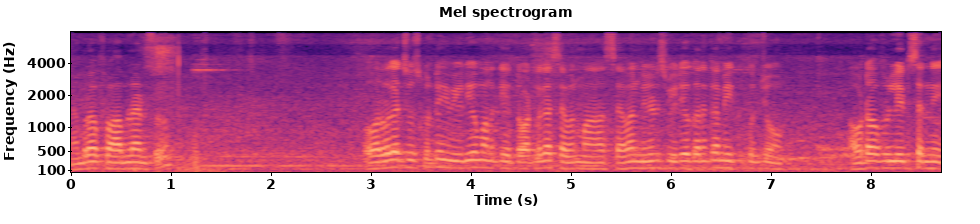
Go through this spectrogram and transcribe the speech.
నెంబర్ ఆఫ్ ఫామ్ ల్యాండ్స్ ఓవరాల్గా చూసుకుంటే ఈ వీడియో మనకి టోటల్గా సెవెన్ మా సెవెన్ మినిట్స్ వీడియో కనుక మీకు కొంచెం అవుట్ ఆఫ్ లీడ్స్ అన్ని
